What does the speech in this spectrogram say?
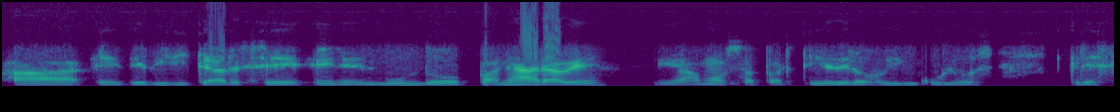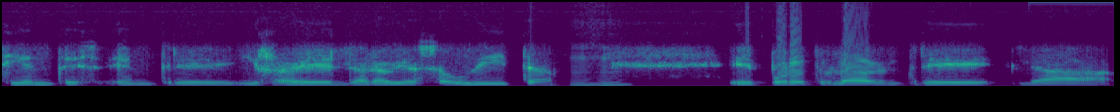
a debilitarse en el mundo panárabe, digamos, a partir de los vínculos crecientes entre Israel y Arabia Saudita. Eh, por otro lado, entre la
